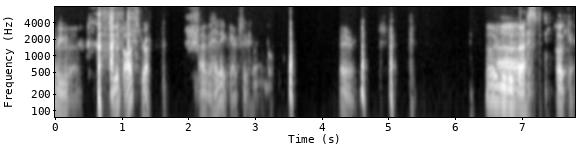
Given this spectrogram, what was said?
Are you- you look awestruck. I have a headache actually. anyway, Oh, you're Uh, the best. okay.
